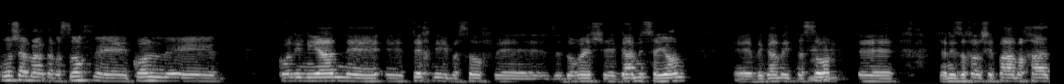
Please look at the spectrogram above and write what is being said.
כמו שאמרת, בסוף אה, כל, אה, כל עניין טכני, בסוף זה דורש גם ניסיון וגם להתנסות. אה, אני זוכר שפעם אחת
